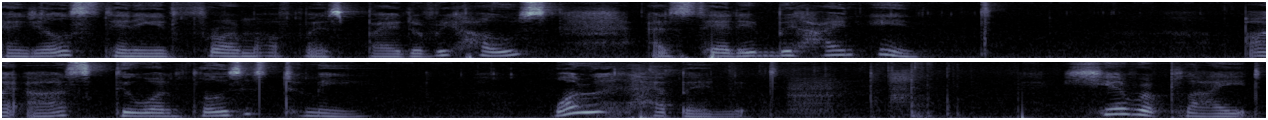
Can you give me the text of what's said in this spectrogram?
angels standing in front of my spidery house and standing behind it. I asked the one closest to me, What will happen? He replied,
